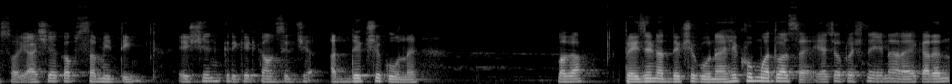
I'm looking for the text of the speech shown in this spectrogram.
सॉरी आशिया कप समिती एशियन क्रिकेट काउन्सिलचे अध्यक्ष कोण आहे? बघा प्रेझेंट अध्यक्ष कोण आहे हे खूप महत्त्वाचं आहे. याच्यावर प्रश्न येणार आहे कारण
